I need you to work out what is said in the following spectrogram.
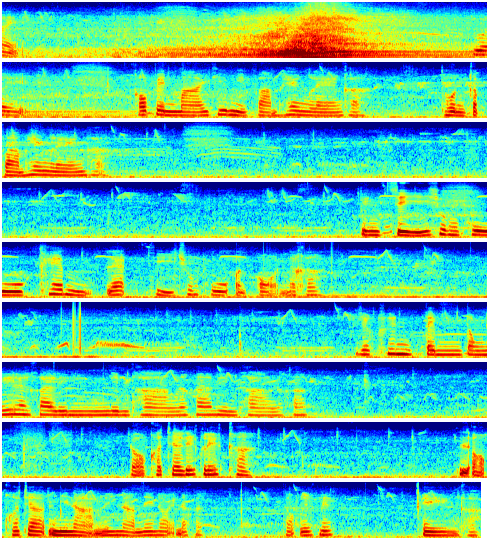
ด้วยเขาเป็นไม้ที่มีความแห้งแล้งค่ะ ทนกับความแห้งแล้งค่ะเป็นสีชมพูเข้มและ สีชมพูอ่อนๆนะคะ จะขึ้นเต็มตรงนี้เลยค่ะริมริมทางนะคะริมทางนะคะ ดอกเขาจะเล็กๆค่ะดอกเขาจะมีหนามมีหนามนิดหน่อยๆนะคะ ดอกเล็กๆ เองค่ะ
